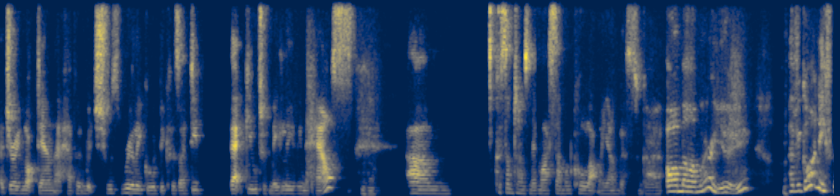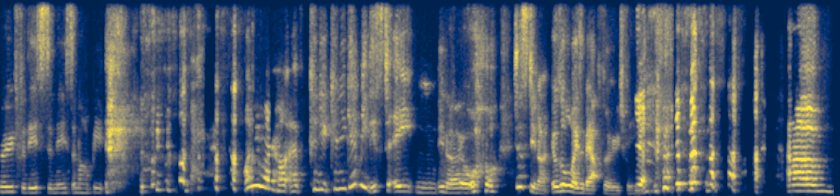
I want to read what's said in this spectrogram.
uh, during lockdown that happened, which was really good because I did that guilt of me leaving the house. Mhm. Um, because sometimes then my son would call up my youngest and go, "Oh, mom, where are you? Have you got any food for this and this?" And I'll be on your way home. Can you can you get me this to eat? And you know, or just you know, it was always about food for him. Yeah. um,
